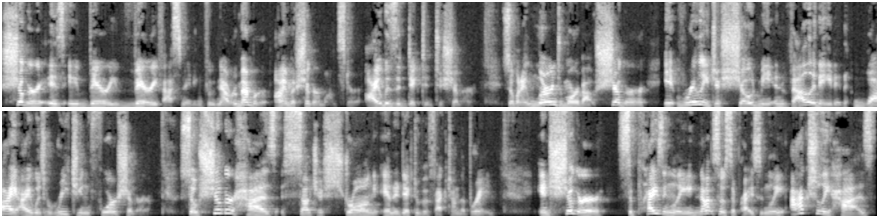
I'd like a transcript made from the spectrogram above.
Sugar is a very, very fascinating food. Now, remember, I'm a sugar monster. I was addicted to sugar. So, when I learned more about sugar, it really just showed me and validated why I was reaching for sugar. So, sugar has such a strong and addictive effect on the brain. And sugar, surprisingly, not so surprisingly, actually has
